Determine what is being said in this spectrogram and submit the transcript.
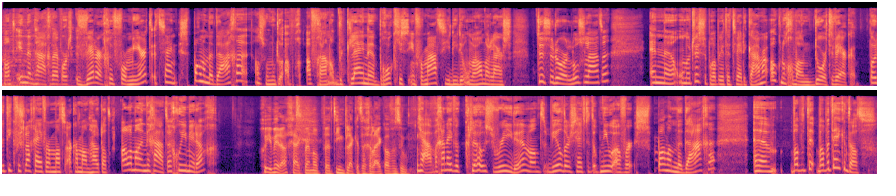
Want in Den Haag daar wordt verder geformeerd. Het zijn spannende dagen als we moeten afgaan op de kleine brokjes informatie die de onderhandelaars tussendoor loslaten. En uh, ondertussen probeert de Tweede Kamer ook nog gewoon door te werken. Politiek verslaggever Mats Akkerman houdt dat allemaal in de gaten. Goedemiddag. Goedemiddag, ja, ik ben op eh, tien plekken tegelijk af en toe. Ja, we gaan even close readen, want Wilders heeft het opnieuw over spannende dagen. Uh, wat, wat betekent dat?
